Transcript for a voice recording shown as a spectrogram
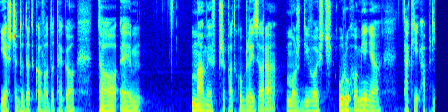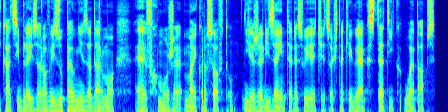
jeszcze dodatkowo do tego, to ym, mamy w przypadku Blazora możliwość uruchomienia takiej aplikacji Blazorowej zupełnie za darmo e, w chmurze Microsoftu. Jeżeli zainteresujecie coś takiego jak Static Web Apps,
